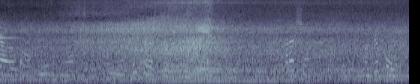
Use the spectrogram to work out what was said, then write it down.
потеряла. Слушай. Ну, хорошо. А где поле?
